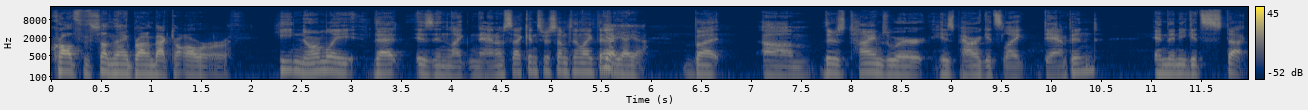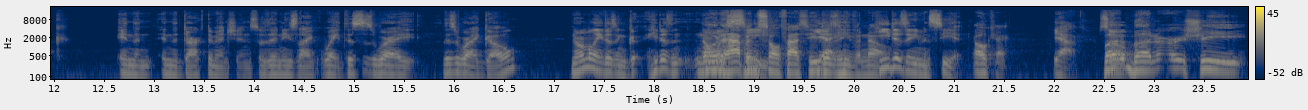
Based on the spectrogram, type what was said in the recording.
crawled through something that brought him back to our Earth. He normally that is in like nanoseconds or something like that. Yeah, yeah, yeah. But um, there's times where his power gets like dampened, and then he gets stuck in the in the dark dimension. So then he's like, "Wait, this is where I this is where I go." Normally he doesn't go. He doesn't. Normally happens see- so fast, he doesn't even know. He doesn't even see it. Okay, Yeah. So but uh, she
